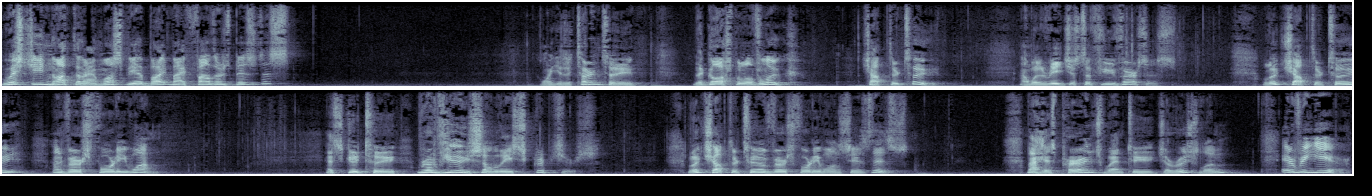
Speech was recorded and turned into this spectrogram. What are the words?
Wist ye not that I must be about my father's business? I want you to turn to the Gospel of Luke, chapter 2, and we'll read just a few verses. Luke chapter 2 and verse 41. It's good to review some of these scriptures. Luke chapter 2 and verse 41 says this Now his parents went to Jerusalem every year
